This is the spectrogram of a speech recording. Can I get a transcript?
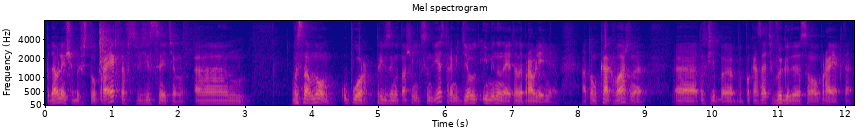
подавляющее большинство проектов в связи с этим э, в основном упор при взаимоотношениях с инвесторами делают именно на это направление. О том, как важно так сказать, показать выгоды самого проекта.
